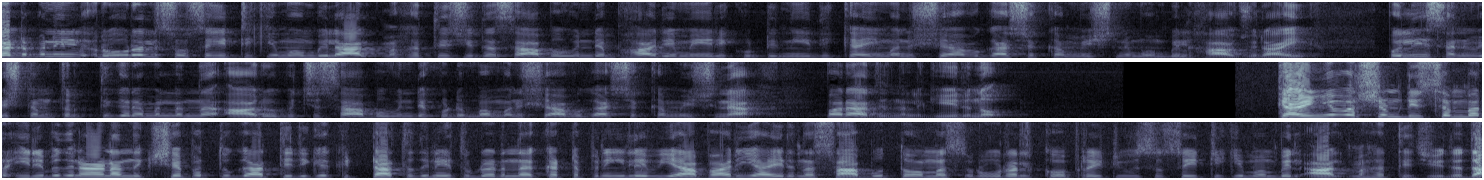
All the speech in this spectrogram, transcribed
കട്ടപ്പനയിൽ റൂറൽ സൊസൈറ്റിക്ക് മുമ്പിൽ ആത്മഹത്യ ചെയ്ത സാബുവിന്റെ ഭാര്യ മേരിക്കുട്ടി നീതിക്കായി മനുഷ്യാവകാശ കമ്മീഷന് മുമ്പിൽ ഹാജരായി. പോലീസ് അന്വേഷണം തൃപ്തികരമല്ലെന്ന് ആരോപിച്ച് സാബുവിന്റെ കുടുംബം മനുഷ്യാവകാശ കമ്മീഷന് പരാതി നൽകിയിരുന്നു. കഴിഞ്ഞ വർഷം ഡിസംബർ ഇരുപതിനാണ് നിക്ഷേപത്തുക തിരികെ കിട്ടാത്തതിനെ തുടർന്ന് കട്ടപ്പനയിലെ വ്യാപാരിയായിരുന്ന സാബു തോമസ് റൂറൽ കോപ്പറേറ്റീവ് സൊസൈറ്റിക്ക് മുമ്പിൽ ആത്മഹത്യ ചെയ്തത്.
